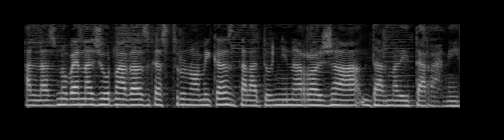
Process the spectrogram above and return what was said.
en les novenes jornades gastronòmiques de la Tonyina Roja del Mediterrani.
